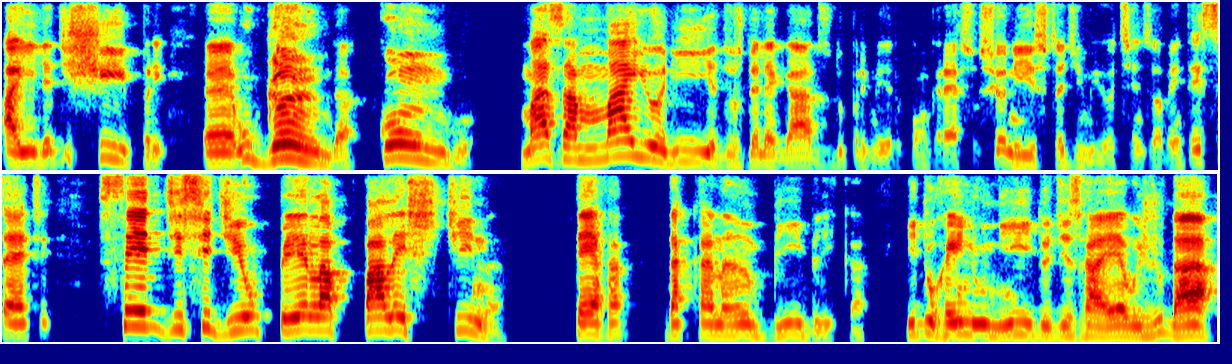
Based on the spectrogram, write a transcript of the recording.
a ilha de Chipre, eh, Uganda, Congo, mas a maioria dos delegados do primeiro Congresso Sionista de 1897 se decidiu pela Palestina, terra da Canaã bíblica, e do Reino Unido de Israel e Judá,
